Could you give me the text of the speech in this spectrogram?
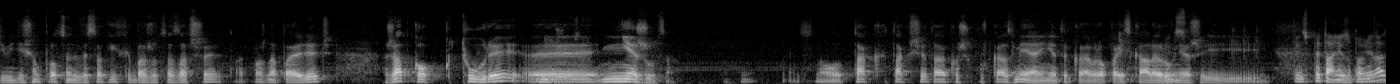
90% wysokich chyba rzuca za trzy, tak można powiedzieć. Rzadko który e, nie rzuca. Więc no, tak, tak się ta koszykówka zmienia i nie tylko europejska, ale również i Więc pytanie zupełnie na,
